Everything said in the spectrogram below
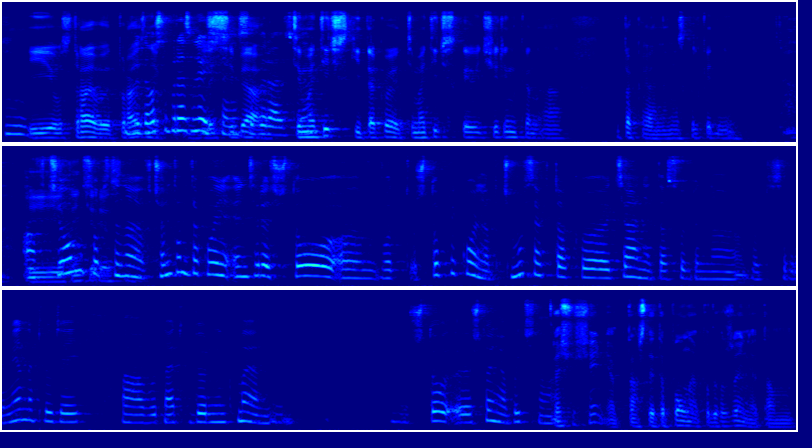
mm. и устраивают праздник для, того, чтобы развлечься, для себя. тематический да? такой, тематическая вечеринка на такая на несколько дней. А и в чем, собственно, в чем там такой интерес? Что э, вот что прикольно? Почему всех так э, тянет, особенно вот современных людей, а, вот на этот Burning Man? Что, э, что необычного? Ощущение, потому что это полное погружение. Там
